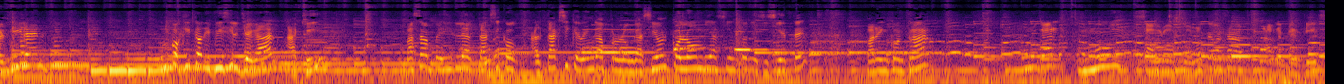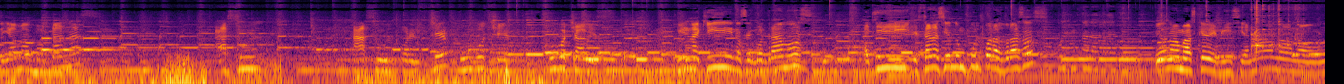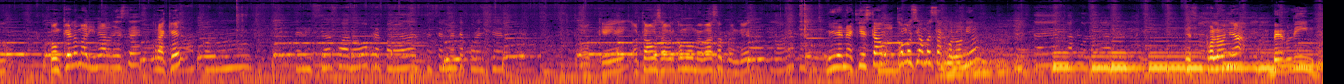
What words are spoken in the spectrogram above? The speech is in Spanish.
Pues miren, un poquito difícil llegar aquí. Vas a pedirle al taxi, al taxi que venga a Prolongación Colombia 117 para encontrar un lugar muy sabroso. No te vas a arrepentir. Se llama Botanas Azul Azul por el chef Hugo Chef Hugo Chávez. Miren aquí nos encontramos. Aquí están haciendo un pulpo a las brasas. Yo no más que delicia. No, no, no. ¿Con qué lo marinaron este, Raquel? Con un delicioso adobo preparado especialmente por el chef. Ok, ahorita vamos a ver cómo me va a sorprender. Miren, aquí está. ¿Cómo se llama esta colonia? Esta es la colonia Berlín. Es colonia Berlín.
